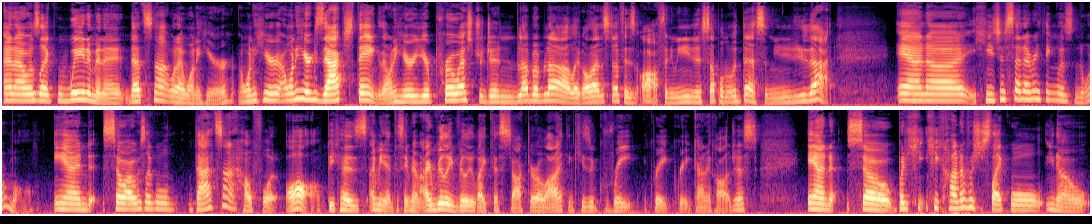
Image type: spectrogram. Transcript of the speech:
And I was like, wait a minute, that's not what I want to hear. I want to hear I want to hear exact things. I want to hear your pro estrogen, blah blah blah. Like all that stuff is off and we need to supplement with this and you need to do that. And uh, he just said everything was normal. And so I was like, well, that's not helpful at all because I mean, at the same time, I really, really like this doctor a lot. I think he's a great, great, great gynecologist. And so, but he, he kind of was just like, well, you know,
